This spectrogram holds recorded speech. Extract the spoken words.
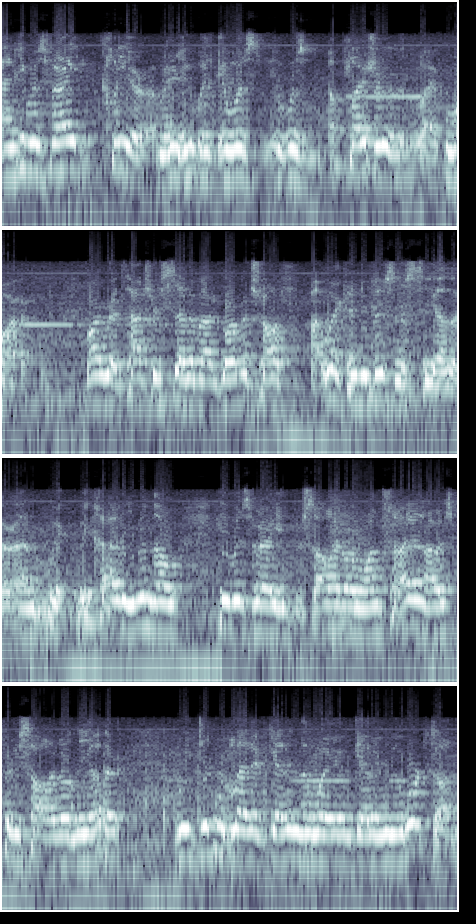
and he was very clear. I mean, it was it was it was a pleasure, like Mar- Margaret Thatcher said about Gorbachev, uh, we can do business together. And we, we had, even though he was very solid on one side and I was pretty solid on the other, we didn't let it get in the way of getting the work done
